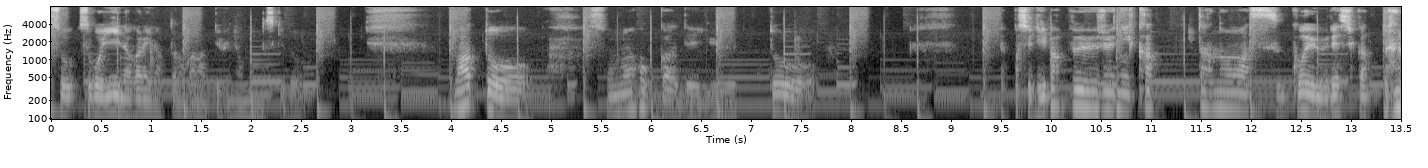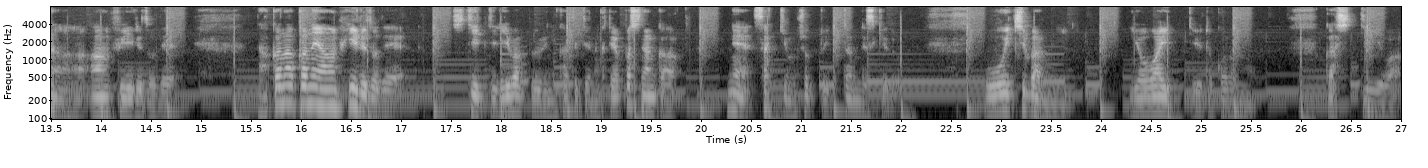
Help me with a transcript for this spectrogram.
すすごいいい流れになったのかなっていうふうに思うんですけど、まあ、あと、その他で言うと、やっぱしリバプールに勝ったのはすごい嬉しかったな、アンフィールドで。なかなかね、アンフィールドでシティってリバプールに勝ててなくて、やっぱしなんか、ね、さっきもちょっと言ったんですけど、大一番に弱いっていうところも、がシティは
